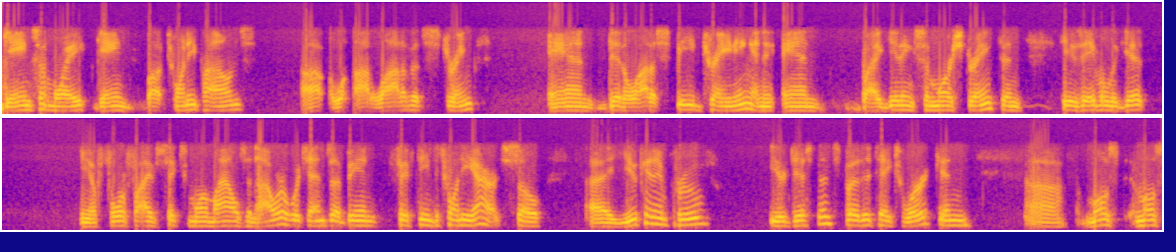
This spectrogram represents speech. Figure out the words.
gained some weight, gained about 20 pounds, uh, a lot of it's strength, and did a lot of speed training. And, and by getting some more strength, and he was able to get, you know, four, five, six more miles an hour, which ends up being 15 to 20 yards. So uh, you can improve your distance, but it takes work, and uh, most most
